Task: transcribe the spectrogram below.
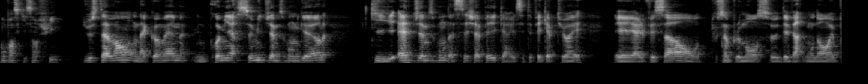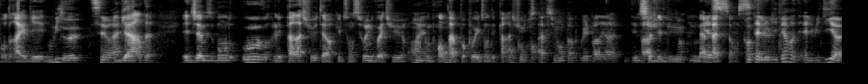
On pense qu'il s'enfuit. Juste avant, on a quand même une première semi-James Bond girl qui aide James Bond à s'échapper car il s'était fait capturer. Et elle fait ça en tout simplement se dévergondant et pour draguer Oui, deux vrai. gardes. Et James Bond ouvre les parachutes alors qu'ils sont sur une voiture. On ne comprend On- pas pourquoi ils ont des On parachutes. comprend absolument pas pourquoi il parle des, des Ce parachutes. début n'a pas de sens. Quand elle le libère, elle lui dit euh,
